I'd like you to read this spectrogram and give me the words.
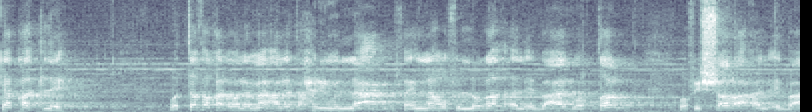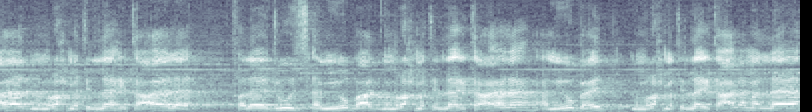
كقتله. واتفق العلماء على تحريم اللعن فإنه في اللغة الإبعاد والطرد وفي الشرع الإبعاد من رحمة الله تعالى. فلا يجوز أن يبعد من رحمة الله تعالى أن يبعد من رحمة الله تعالى من لا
